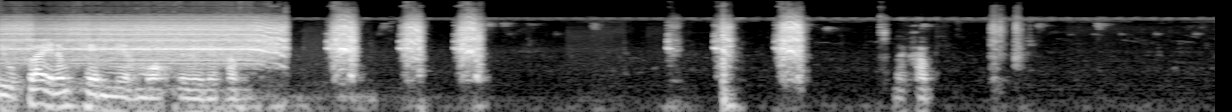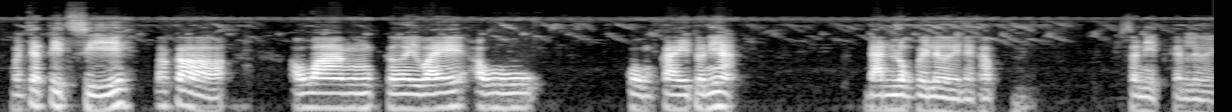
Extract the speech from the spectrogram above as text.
อยู่ใกล้น้ำเค็มเนี่ยเหมาะเลยนะครับนะครับ มันจะติดสีแล้วก็เอาวางเกยไว้เอา กรงไกตัวเนี้ย ดันลงไปเลยนะครับ สนิทกันเลย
